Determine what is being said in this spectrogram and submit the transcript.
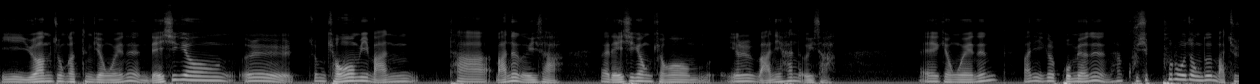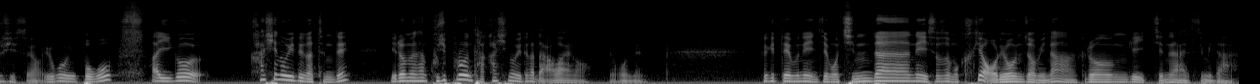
이 유암종 같은 경우에는 내시경을 좀 경험이 많다 많은 의사 그러니까 내시경 경험을 많이 한 의사의 경우에는 많이 이걸 보면은 한 90% 정도는 맞출 수 있어요. 요거 보고 아 이거 카시노이드 같은데 이러면 한 90%는 다 카시노이드가 나와요. 요거는 그렇기 때문에 이제 뭐 진단에 있어서 뭐 크게 어려운 점이나 그런 게 있지는 않습니다.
